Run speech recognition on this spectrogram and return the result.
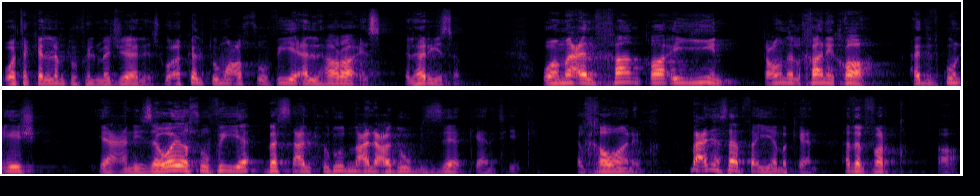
وتكلمت في المجالس وأكلت مع الصوفية الهرائس الهريسة. ومع الخانقائيين تعون الخانقاة. هذه تكون إيش؟ يعني زوايا صوفية بس على الحدود مع العدو بالذات كانت هيك الخوانق. بعدين صار في أي مكان. هذا الفرق. آه.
